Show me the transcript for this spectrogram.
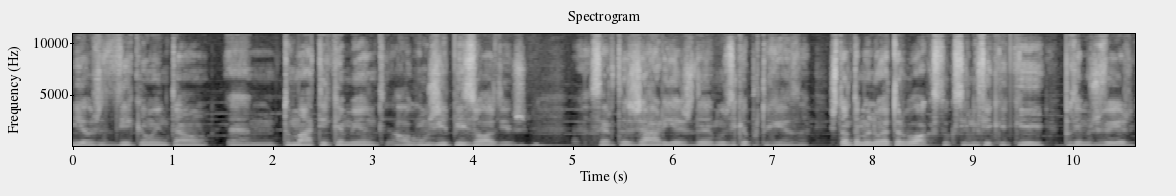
e eles dedicam então hum, tematicamente alguns episódios certas áreas da música portuguesa. Estão também no Letterboxd, o que significa que podemos ver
